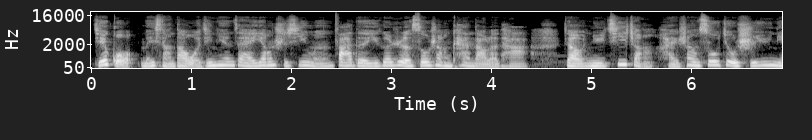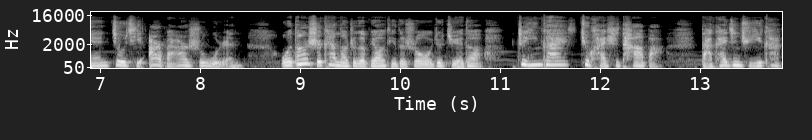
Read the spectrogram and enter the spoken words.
结果没想到，我今天在央视新闻发的一个热搜上看到了她，叫“女机长海上搜救十余年救起二百二十五人”。我当时看到这个标题题的时候，我就觉得这应该就还是他吧。打开进去一看，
